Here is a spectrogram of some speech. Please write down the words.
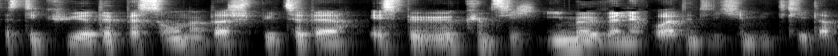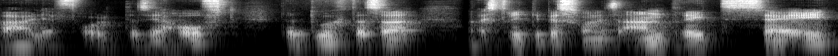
dass die Kür der Person an der Spitze der SPÖ künftig immer über eine ordentliche Mitgliederwahl erfolgt. Also er hofft dadurch, dass er als dritte Person jetzt antritt, sei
